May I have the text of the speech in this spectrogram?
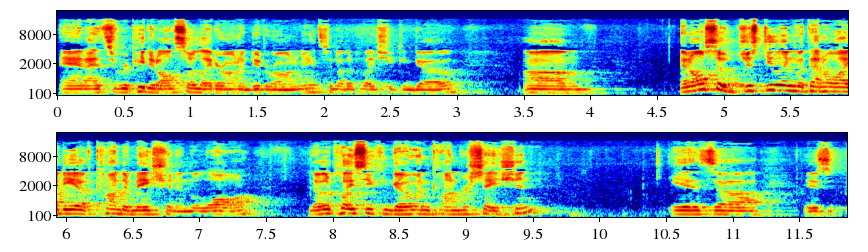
And it's repeated also later on in Deuteronomy. It's another place you can go. Um, and also, just dealing with that whole idea of condemnation in the law. Another place you can go in conversation is, uh, is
